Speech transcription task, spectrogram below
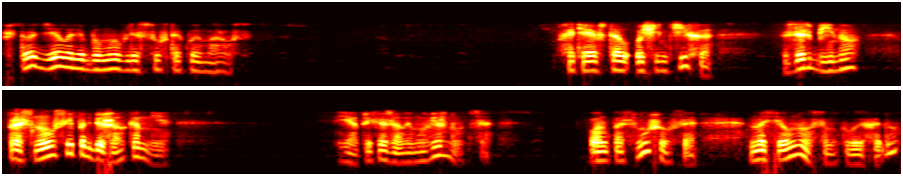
Что делали бы мы в лесу в такой мороз? Хотя я встал очень тихо, Зербино проснулся и подбежал ко мне. Я приказал ему вернуться. Он послушался, но сел носом к выходу,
